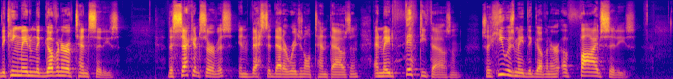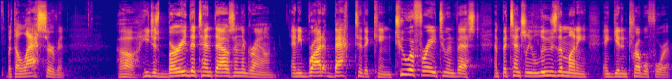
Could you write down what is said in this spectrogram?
the king made him the governor of 10 cities. The second service invested that original 10,000 and made 50,000. So he was made the governor of 5 cities. But the last servant, oh, he just buried the 10,000 in the ground and he brought it back to the king, too afraid to invest and potentially lose the money and get in trouble for it.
